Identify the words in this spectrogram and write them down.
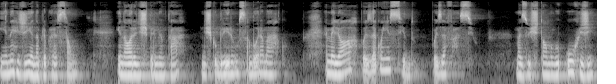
e energia na preparação. E na hora de experimentar, descobrir um sabor amargo. É melhor, pois é conhecido, pois é fácil. Mas o estômago urge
